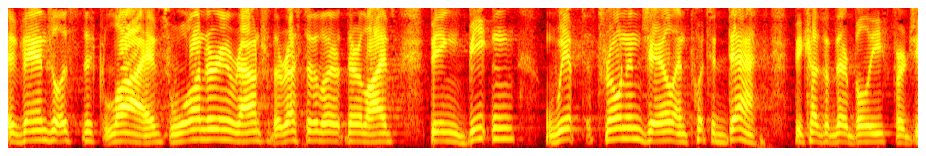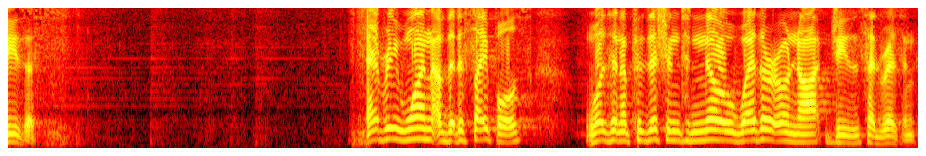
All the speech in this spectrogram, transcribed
evangelistic lives, wandering around for the rest of their, lives, being beaten, whipped, thrown in jail, and put to death because of their belief for Jesus. Every one of the disciples was in a position to know whether or not Jesus had risen.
